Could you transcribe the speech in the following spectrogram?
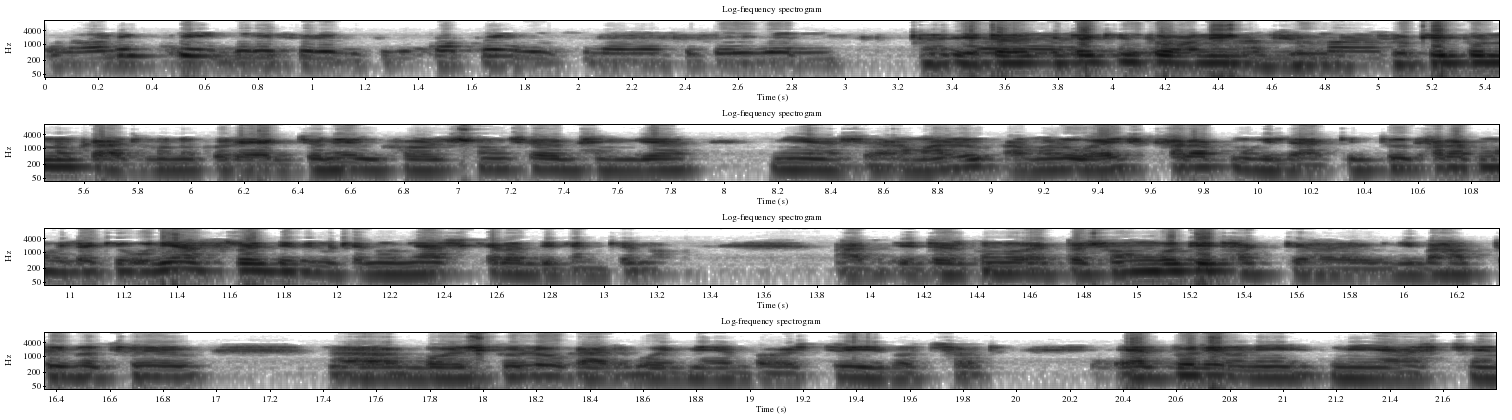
অনেকটাই দূরে সরে গেছে কথাই বলছে না আমার সাথে এটা এটা কিন্তু অনেক ঝুঁকিপূর্ণ কাজ মনে করে একজনের ঘর সংসার ভেঙ্গা নিয়ে আসা। আমার আমার ওয়াইফ খারাপ মহিলা কিন্তু খারাপ মহিলাকে উনি আশ্রয় দিবেন কেন? উনি আশকারা দিবেন কেন? আর এটার কোনো একটা সঙ্গতি থাকতে হয়। উনি বাহাত্তর বছরের বয়স্ক লোক আর ওই মেয়ের বয়স ত্রিশ বছর। এরপরে উনি নিয়ে আসছেন।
